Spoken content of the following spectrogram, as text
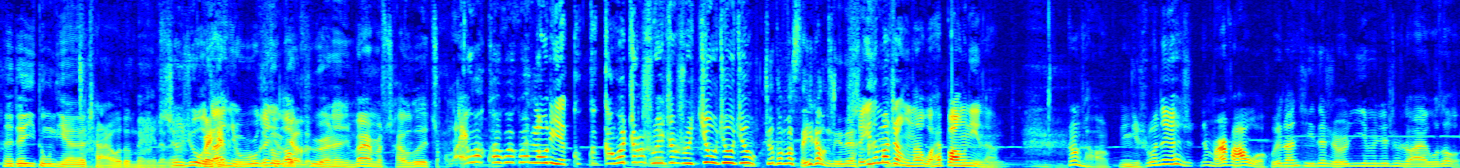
那这一冬天的柴火都没了呗。兴许我在你屋跟你唠嗑呢，你外面柴火都得着了。哎呦我快快快，老李，快赶赶快整水整水，救救救！这他妈谁整的呢？谁他妈整的？我还帮你呢。正常，你说那个那玩法，我回蓝旗的时候，因为这事都挨过揍。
